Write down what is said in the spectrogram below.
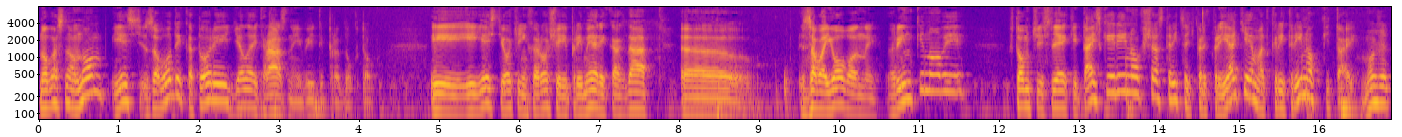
Но в основном есть заводы, которые делают разные виды продуктов. И, и есть очень хорошие примеры, когда э, завоеваны рынки новые, в том числе китайский рынок, сейчас 30 предприятий, открыт рынок Китай, может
